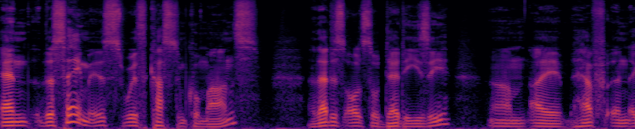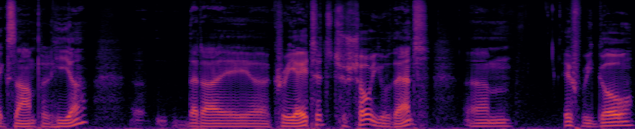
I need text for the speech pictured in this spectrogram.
And the same is with custom commands. That is also dead easy. Um, I have an example here uh, that I uh, created to show you that. Um, if we go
